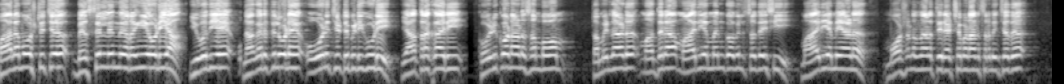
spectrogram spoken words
മാല മോഷ്ടിച്ച് ബസ്സിൽ നിന്ന് ഇറങ്ങിയോടിയ യുവതിയെ നഗരത്തിലൂടെ ഓടിച്ചിട്ട് പിടികൂടി യാത്രക്കാരി. കോഴിക്കോടാണ് സംഭവം. തമിഴ്നാട് മധുര മാരിയമ്മൻ കോവിൽ സ്വദേശി മാരിയമ്മയാണ് മോഷണം നടത്തി രക്ഷപ്പെടാൻ ശ്രമിച്ചത്.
